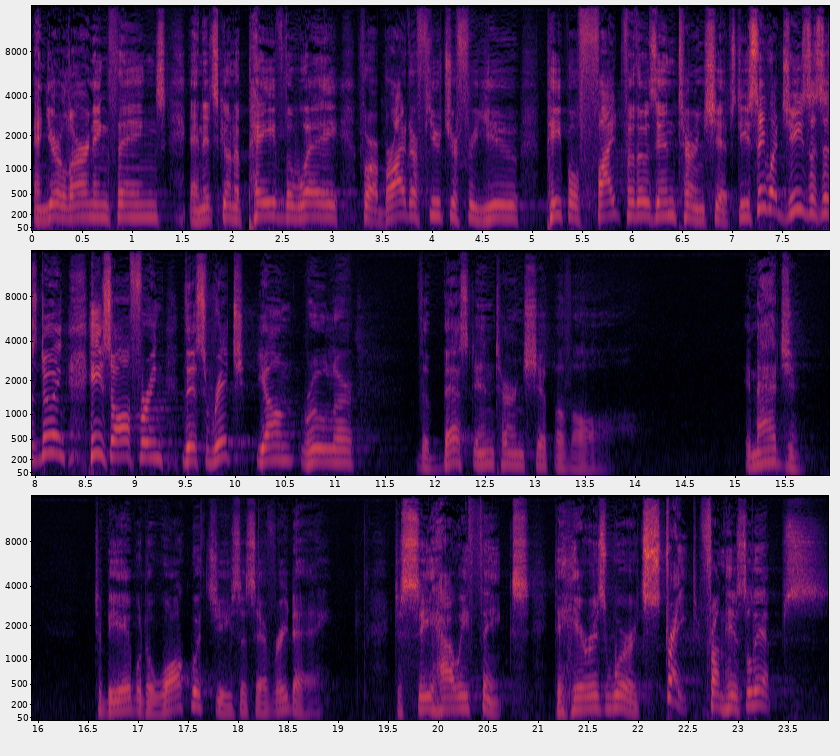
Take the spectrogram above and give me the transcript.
and you're learning things, and it's going to pave the way for a brighter future for you. People fight for those internships. Do you see what Jesus is doing? He's offering this rich young ruler the best internship of all. Imagine to be able to walk with Jesus every day, to see how he thinks, to hear his words straight from his lips,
